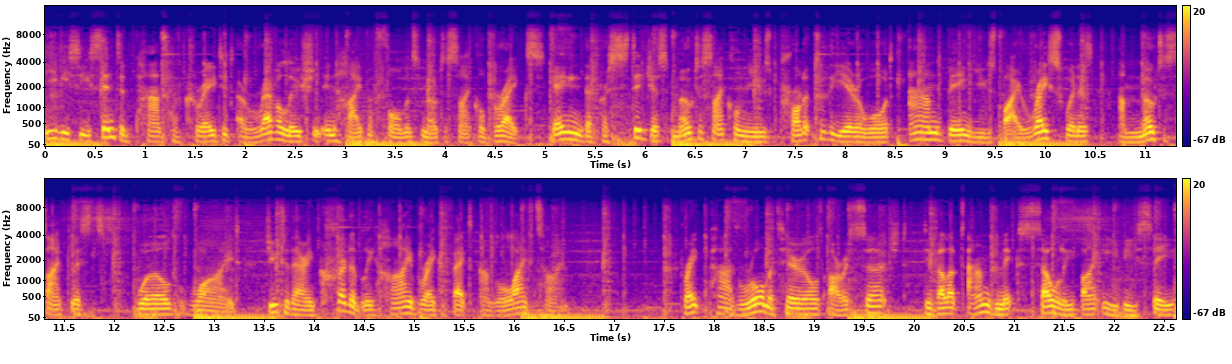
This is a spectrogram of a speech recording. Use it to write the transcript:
EBC sintered pads have created a revolution in high-performance motorcycle brakes, gaining the prestigious Motorcycle News Product of the Year award and being used by race winners and motorcyclists worldwide due to their incredibly high brake effect and lifetime. Brake pad raw materials are researched, developed and mixed solely by EBC,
